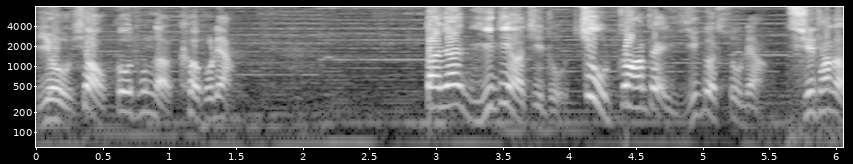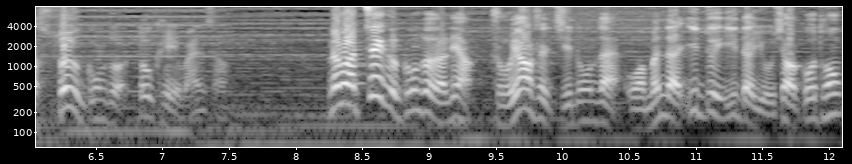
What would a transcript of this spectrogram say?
有效沟通的客户量。大家一定要记住，就抓这一个数量，其他的所有工作都可以完成。那么这个工作的量主要是集中在我们的一对一的有效沟通，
